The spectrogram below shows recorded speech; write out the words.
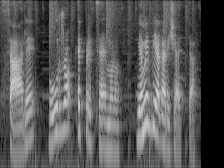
sale, burro e prezzemolo. Diamo il via alla ricetta.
